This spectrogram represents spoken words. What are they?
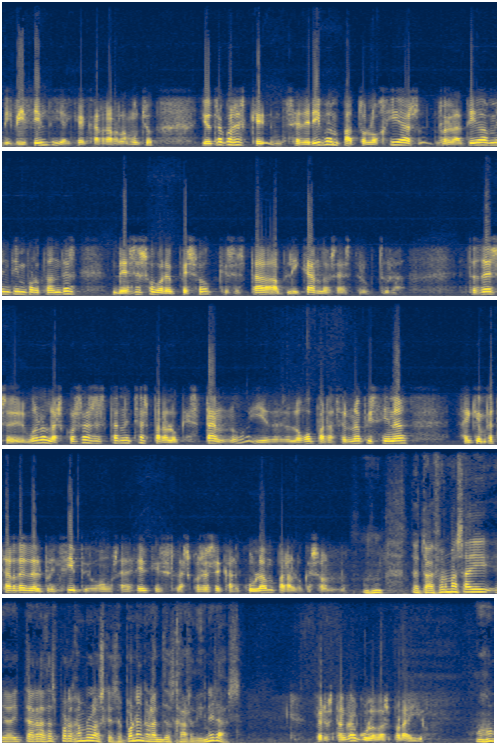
difícil y hay que cargarla mucho, y otra cosa es que se deriven patologías relativamente importantes de ese sobrepeso que se está aplicando a esa estructura. Entonces, eh, bueno, las cosas están hechas para lo que están, ¿no? Y desde luego para hacer una piscina hay que empezar desde el principio, vamos a decir que las cosas se calculan para lo que son. ¿no? De todas formas, hay, hay terrazas, por ejemplo, las que se ponen grandes jardineras. pero están calculadas para ello. Ajá.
